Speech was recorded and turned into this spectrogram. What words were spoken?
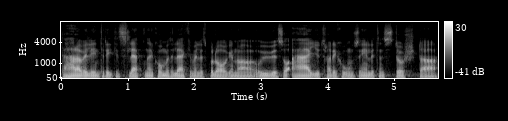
det här har väl inte riktigt släppt när det kommer till läkemedelsbolagen och, och USA är ju traditionsenligt den största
